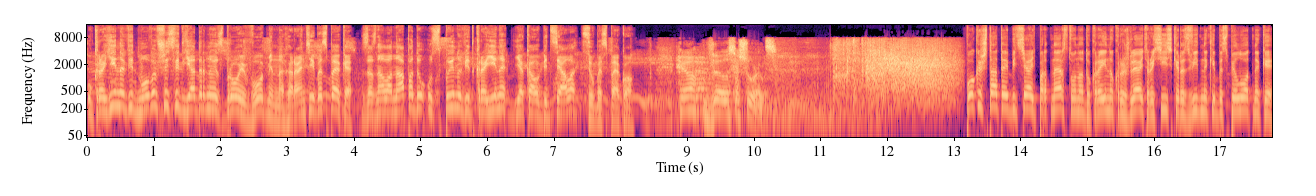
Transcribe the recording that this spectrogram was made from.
Україна, відмовившись від ядерної зброї в обмін на гарантії безпеки, зазнала нападу у спину від країни, яка обіцяла цю безпеку. Поки штати обіцяють партнерство над Україну, кружляють російські розвідники-безпілотники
